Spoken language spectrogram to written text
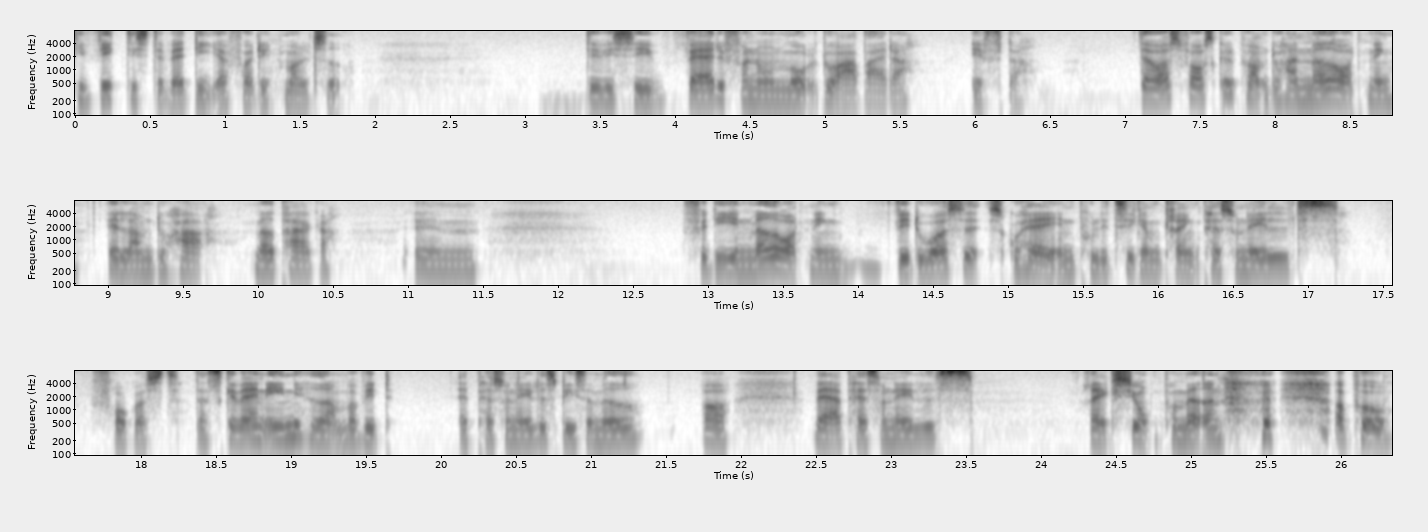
de vigtigste værdier for dit måltid. Det vil sige, hvad er det for nogle mål, du arbejder efter. Der er også forskel på, om du har en madordning, eller om du har madpakker. Øhm, fordi en madordning vil du også skulle have en politik omkring personalets frokost. Der skal være en enighed om, hvorvidt at personalet spiser med, og hvad er personalets reaktion på maden, og på,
